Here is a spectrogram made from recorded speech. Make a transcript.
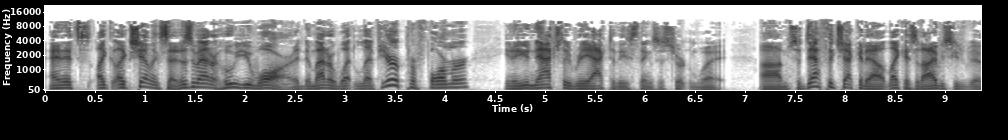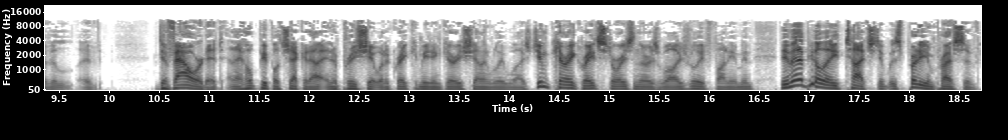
And it's like, like Shandling said, it doesn't matter who you are, and no matter what, if you're a performer, you know, you naturally react to these things a certain way. Um, so definitely check it out. Like I said, I obviously devoured it, and I hope people check it out and appreciate what a great comedian Garry Shandling really was. Jim Carrey, great stories in there as well. He's really funny. I mean, the amount of people that he touched, it was pretty impressive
